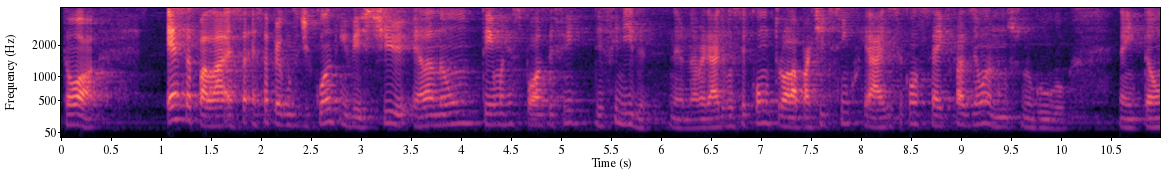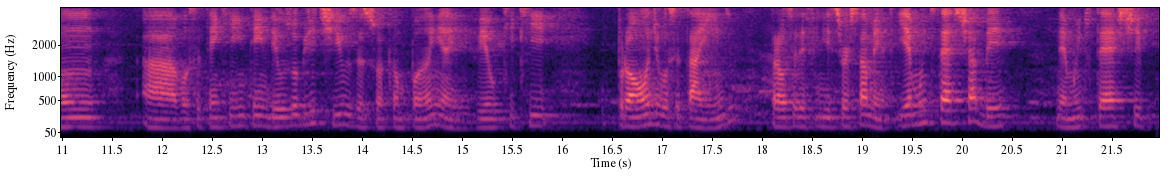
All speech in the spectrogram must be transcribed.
Então, ó, essa palavra, essa, essa pergunta de quanto investir, ela não tem uma resposta defini, definida. Né? Na verdade, você controla a partir de cinco reais você consegue fazer um anúncio no Google. Né? Então, ah, você tem que entender os objetivos da sua campanha e ver o que, que para onde você está indo para você definir esse orçamento. E é muito teste AB, né? muito teste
